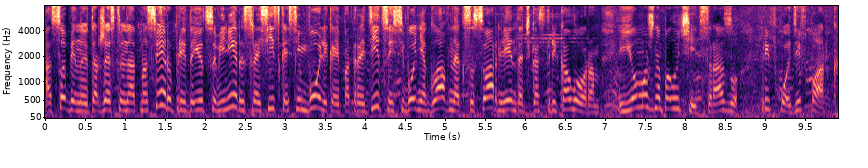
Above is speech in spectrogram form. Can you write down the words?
Особенную торжественную атмосферу придают сувениры с российской символикой. По традиции сегодня главный аксессуар – ленточка с триколором. Ее можно получить сразу при входе в парк.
